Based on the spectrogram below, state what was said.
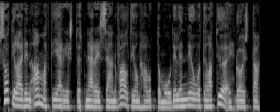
sotilaiden ammattijärjestöt näreissään valtion haluttomuudelle neuvotella työehdoista.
